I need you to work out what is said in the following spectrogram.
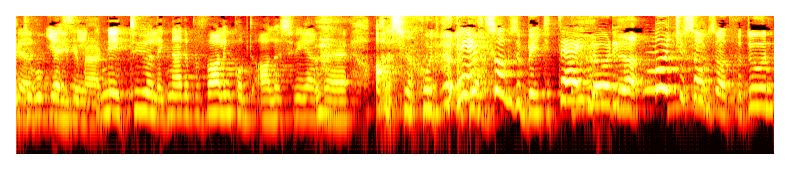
jij toch ook ja, meegemaakt? Nee, tuurlijk. Na de bevalling komt alles weer, eh, alles weer goed. Heeft soms een beetje tijd nodig. Ja. Moet je soms wat voor doen.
